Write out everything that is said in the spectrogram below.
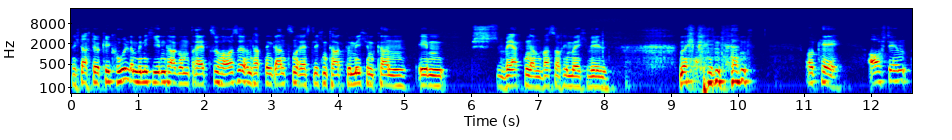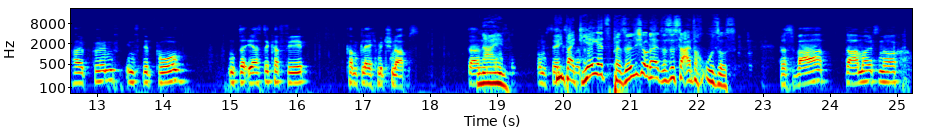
Und ich dachte, okay, cool, dann bin ich jeden Tag um drei zu Hause und habe den ganzen restlichen Tag für mich und kann eben werken an was auch immer ich will. Nur ich bin dann, okay, aufstehen, halb fünf, ins Depot und der erste Kaffee kommt gleich mit Schnaps. Dann Nein. Um, um Wie bei dir jetzt persönlich oder das ist da einfach Usus? Das war damals noch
